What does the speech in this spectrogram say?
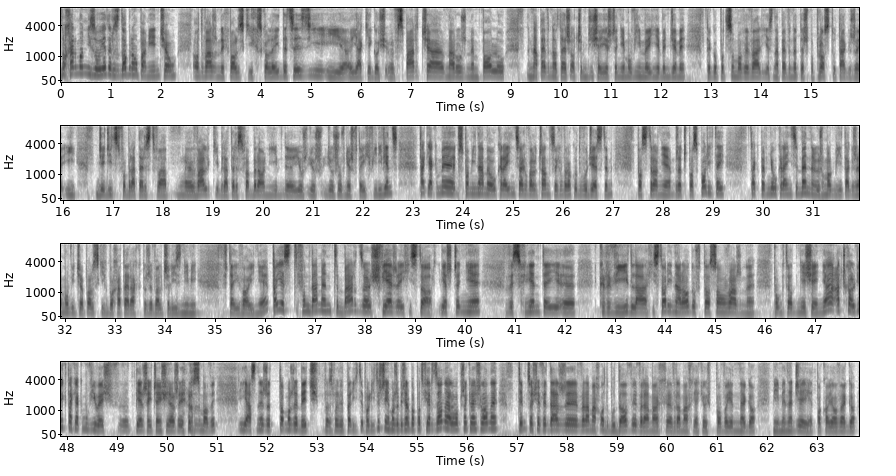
no harmonizuje też z dobrą pamięcią odważnych polskich z kolei decyzji i jakiegoś wsparcia na różnym polu. Na pewno też, o czym dzisiaj jeszcze nie mówimy i nie będziemy tego podsumowywali, jest na pewno też po prostu także i dziedzictwo braterstwa walki, braterstwa broni już, już, już również w tej chwili, więc więc tak jak my wspominamy o Ukraińcach walczących w roku 20 po stronie Rzeczpospolitej, tak pewnie Ukraińcy będą już mogli także mówić o polskich bohaterach, którzy walczyli z nimi w tej wojnie. To jest fundament bardzo świeżej historii, jeszcze nie wyschniętej e, krwi dla historii narodów to są ważne punkty odniesienia, aczkolwiek, tak jak mówiłeś w pierwszej części naszej rozmowy, jasne, że to może być, politycznie może być albo potwierdzone, albo przekreślone tym, co się wydarzy w ramach odbudowy, w ramach, w ramach jakiegoś powojennego, miejmy nadzieję, pokojowego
